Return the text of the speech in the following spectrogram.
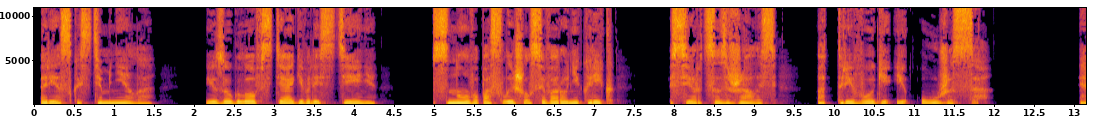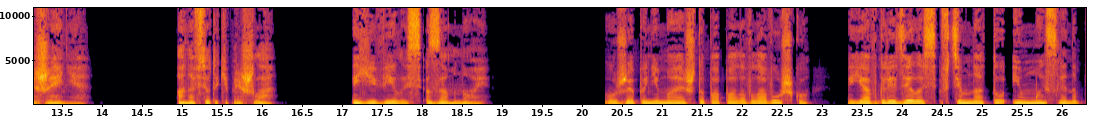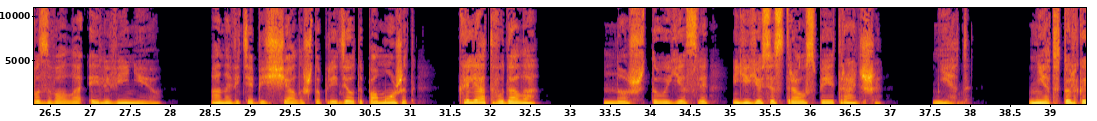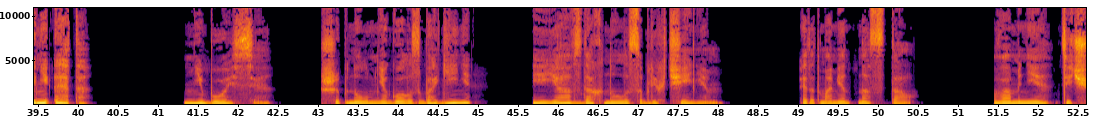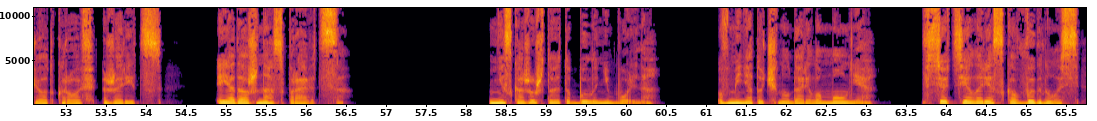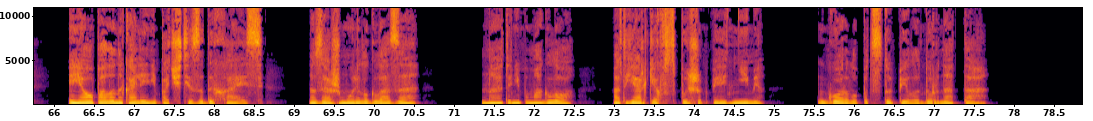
резко стемнело. Из углов стягивались тени — Снова послышался вороний крик. Сердце сжалось от тревоги и ужаса. Эжения. Она все-таки пришла. Явилась за мной. Уже понимая, что попала в ловушку, я вгляделась в темноту и мысленно позвала Эльвинию. Она ведь обещала, что придет и поможет, клятву дала. Но что, если ее сестра успеет раньше. Нет, нет, только не это. «Не бойся», — шепнул мне голос богини, и я вздохнула с облегчением. Этот момент настал. Во мне течет кровь жриц, и я должна справиться. Не скажу, что это было не больно. В меня точно ударила молния, все тело резко выгнулось, и я упала на колени, почти задыхаясь. Зажмурила глаза, но это не помогло от ярких вспышек перед ними. К горлу подступила дурнота.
